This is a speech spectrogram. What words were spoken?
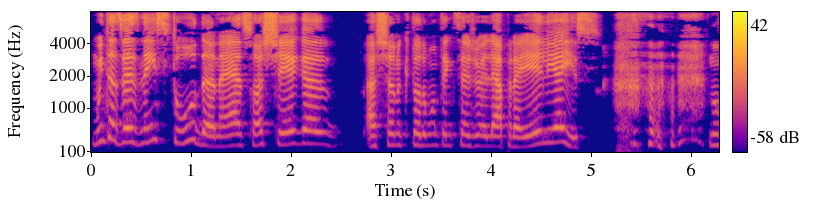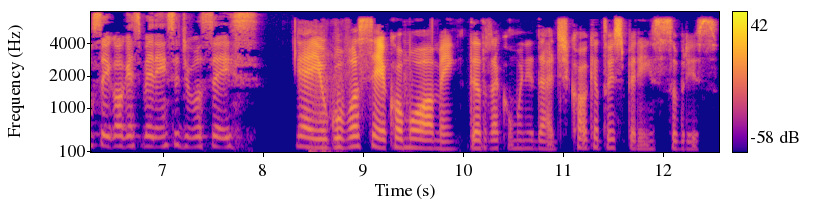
Muitas vezes nem estuda, né? Só chega achando que todo mundo tem que se ajoelhar pra ele e é isso. Não sei qual que é a experiência de vocês. E aí, Hugo, você, como homem dentro da comunidade, qual que é a tua experiência sobre isso?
